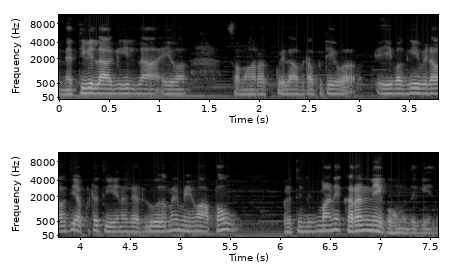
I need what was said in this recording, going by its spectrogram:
නැති වෙලා ගිහිල්ලා ඒවා සමහරක් වෙලාට අපිට ඒවා ඒ වගේ වෙලාදී අපිට තියෙන ගැටලුව තමයි මේවා අපව් ප්‍රතිනිර්මාණය කරන්නේ කොහොමද කියන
